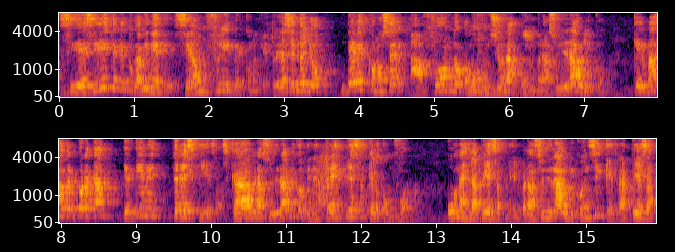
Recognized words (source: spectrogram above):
Si decidiste que tu gabinete sea un flipper como el que estoy haciendo yo, debes conocer a fondo cómo funciona un brazo hidráulico que vas a ver por acá que tiene tres piezas. Cada brazo hidráulico tiene tres piezas que lo conforman. Una es la pieza del brazo hidráulico en sí, que es la pieza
